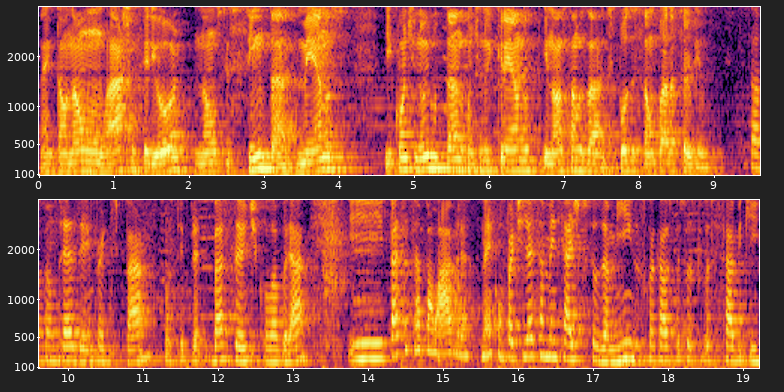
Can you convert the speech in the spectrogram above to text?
né? Então não ache inferior, não se sinta menos e continue lutando, continue crendo. E nós estamos à disposição para servi-lo. Pessoal, foi um prazer em participar. Gostei bastante de colaborar. E passa essa palavra, né? Compartilha essa mensagem com seus amigos, com aquelas pessoas que você sabe que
